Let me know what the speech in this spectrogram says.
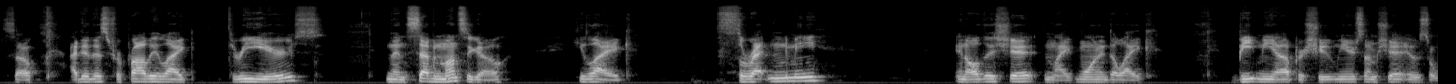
so i did this for probably like three years and then seven months ago he like threatened me and all this shit and like wanted to like beat me up or shoot me or some shit. It was a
